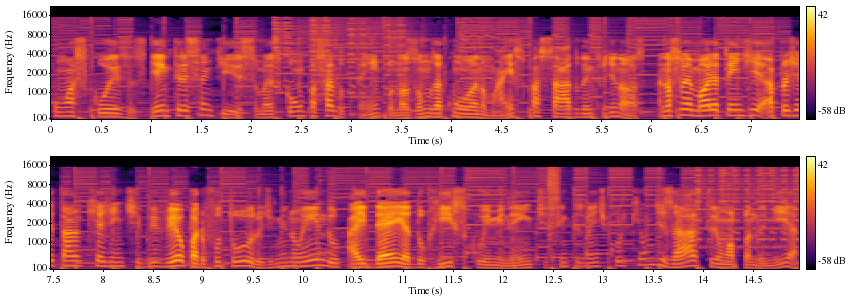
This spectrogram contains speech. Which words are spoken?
com as coisas. E é interessante isso, mas com o passar do tempo, nós vamos acumulando mais passado dentro de nós. A nossa memória tende a projetar o que a gente viveu para o futuro, diminuindo a ideia do risco iminente, simplesmente porque um desastre, uma pandemia,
